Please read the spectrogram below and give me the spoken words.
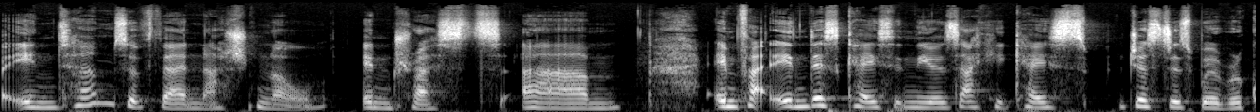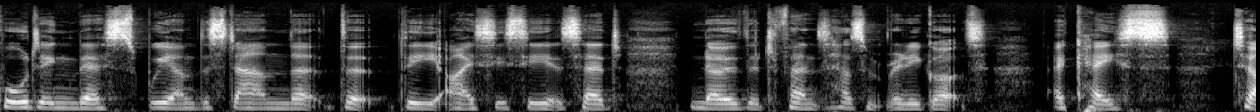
in terms of their national interests. Um, in fact, in this case, in the Ozaki case, just as we're recording this, we understand that, that the ICC has said no, the defence hasn't really got a case to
